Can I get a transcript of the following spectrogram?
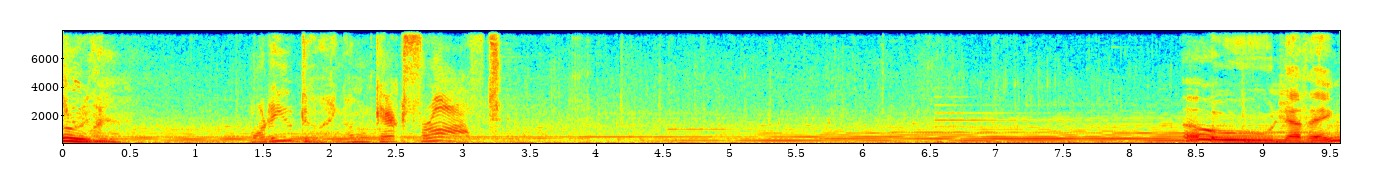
Human, what are you doing on Gek's raft? Oh, nothing.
